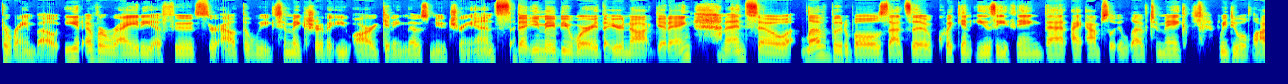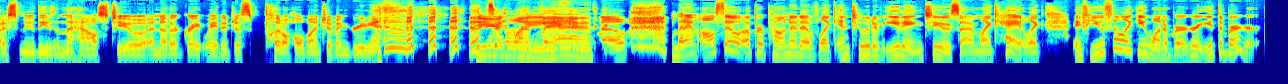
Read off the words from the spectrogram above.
the rainbow, eat a variety of foods throughout the week to make sure that you are getting those nutrients that you may be worried that you're not getting. And so, love bowls. That's a quick and easy thing that I absolutely love to make. We do a lot of smoothies in the house too. Another great way to just put a whole bunch of ingredients in one thing. yes. go. But I'm also a proponent of like intuitive eating too. So I'm like, hey, like if you feel like you want a burger, eat the burger.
